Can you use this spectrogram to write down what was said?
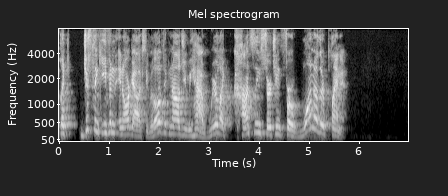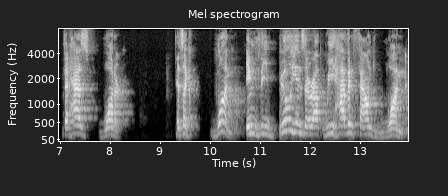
Like, just think, even in our galaxy, with all the technology we have, we're like constantly searching for one other planet that has water. It's like one in the billions that are out. We haven't found one.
